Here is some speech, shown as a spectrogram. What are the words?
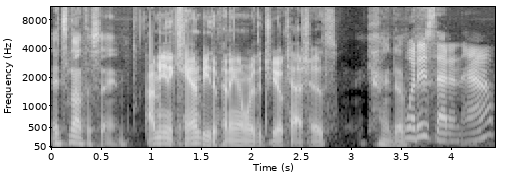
it's not the same. I mean, it can be depending on where the geocache is. Kind of. What is that? An app?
